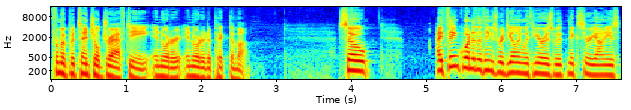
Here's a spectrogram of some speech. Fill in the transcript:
from a potential draftee in order in order to pick them up. So, I think one of the things we're dealing with here is with Nick Sirianni is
